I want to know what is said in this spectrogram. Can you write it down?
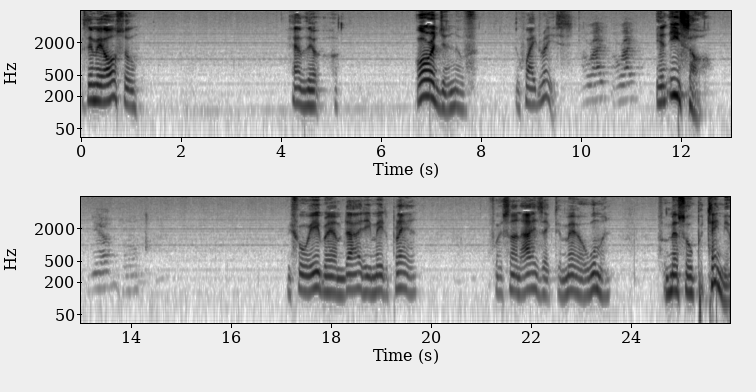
But they may also have the origin of the white race All right. All right. in Esau. Yeah. Before Abraham died, he made a plan for his son Isaac to marry a woman from Mesopotamia,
